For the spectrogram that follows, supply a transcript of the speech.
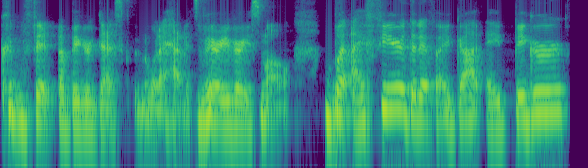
couldn't fit a bigger desk than what I have. It's very very small. But I fear that if I got a bigger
